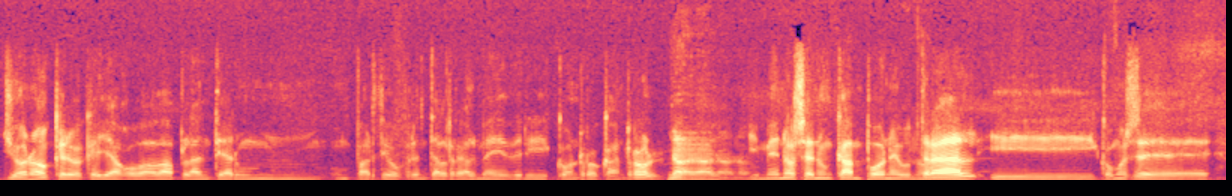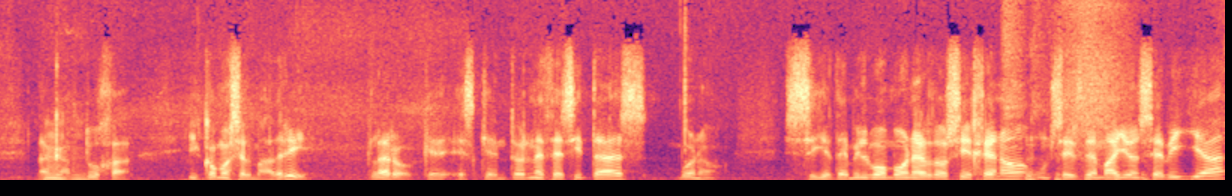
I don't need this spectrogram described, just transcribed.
yo no creo que Yagoba va a plantear un, un partido frente al Real Madrid con rock and roll. No, no, no. no. Y menos en un campo neutral y como es eh, la Ujú. Cartuja y como es el Madrid. Claro, que es que entonces necesitas, bueno, 7.000 bombones de oxígeno, un 6 de mayo en Sevilla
